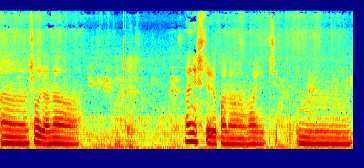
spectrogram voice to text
うん、そうだな。何してるかな、毎日。うん、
